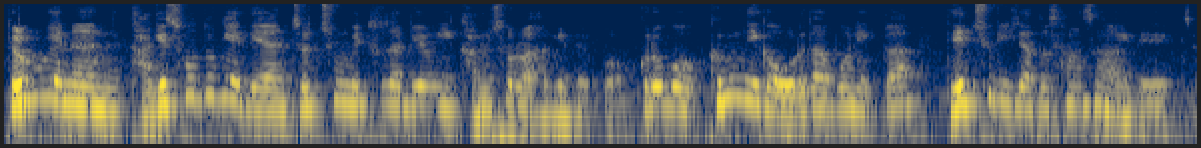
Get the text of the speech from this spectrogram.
결국에는 가계소득에 대한 저축 및 투자 비용이 감소를 하게 되고 그리고 금리가 오르다 보니까 대출이자도 상승하게 되겠죠.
